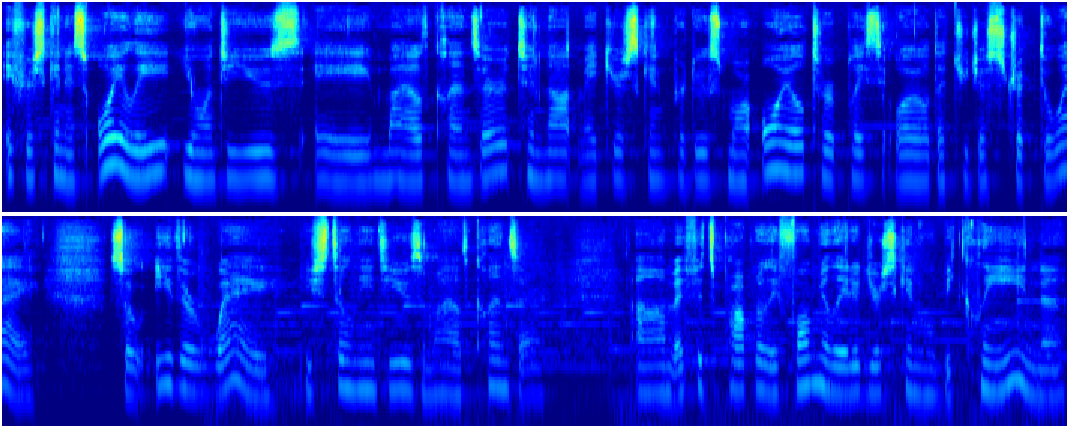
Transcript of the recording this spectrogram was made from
If your skin is oily, you want to use a mild cleanser to not make your skin produce more oil to replace the oil that you just stripped away. So, either way, you still need to use a mild cleanser. Um, if it's properly formulated, your skin will be clean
